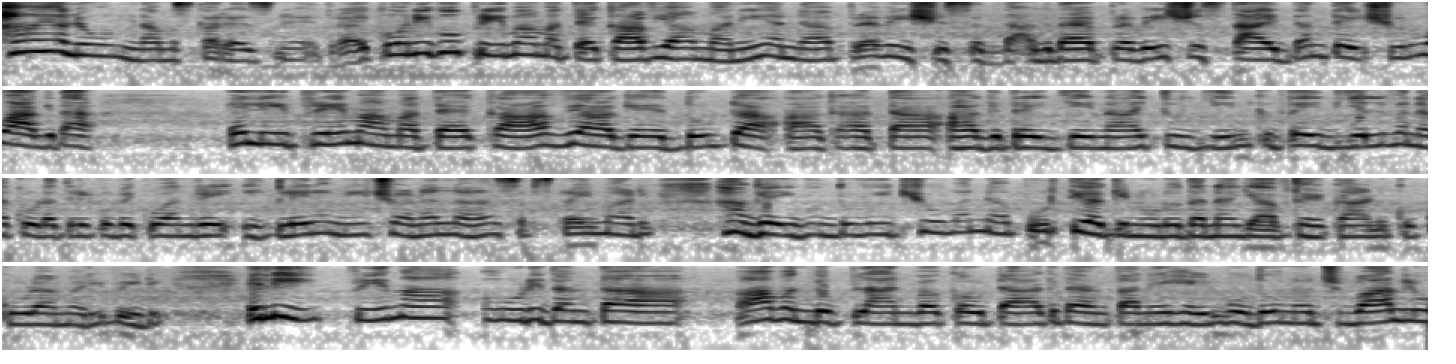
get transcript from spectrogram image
ಹಾಯ್, ಹಲೋ, ನಮಸ್ಕಾರ ಸ್ನೇಹಿತರೆ. ಕೊನೆಗೂ ಪ್ರೇಮ ಮತ್ತು ಕಾವ್ಯ ಮನೆಯನ್ನು ಪ್ರವೇಶಿಸಿದ್ದಾಗಿದೆ. ಪ್ರವೇಶಿಸ್ತಾ ಇದ್ದಂತೆ ಶುರುವಾಗಿದೆ. ಇಲ್ಲಿ ಪ್ರೇಮ ಮತ್ತು ಕಾವ್ಯಗೆ ದೊಡ್ಡ ಆಘಾತ ಆಗಿದ್ರೆ ಏನಾಯಿತು, ಏನು ಕತೆ ಇದು ಎಲ್ಲವನ್ನ ಕೂಡ ತಿಳ್ಕೊಬೇಕು ಅಂದರೆ ಈಗಲೇ ನಮ್ಮ ಈ ಚಾನಲ್ನ ಸಬ್ಸ್ಕ್ರೈಬ್ ಮಾಡಿ. ಹಾಗೆ ಈ ಒಂದು ವಿಡಿಯೋವನ್ನು ಪೂರ್ತಿಯಾಗಿ ನೋಡೋದನ್ನು ಯಾವುದೇ ಕಾರಣಕ್ಕೂ ಕೂಡ ಮರಿಬೇಡಿ. ಇಲ್ಲಿ ಪ್ರೇಮ ಹೂಡಿದಂಥ ಆ ಒಂದು ಪ್ಲ್ಯಾನ್ ವರ್ಕೌಟ್ ಆಗಿದೆ ಅಂತಲೇ ಹೇಳ್ಬೋದು. ನಿಜವಾಗ್ಲೂ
